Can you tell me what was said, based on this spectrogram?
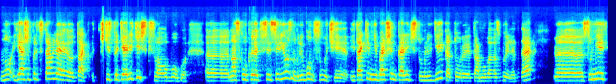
но я же представляю так, чисто теоретически, слава богу, э, насколько это все серьезно в любом случае. И таким небольшим количеством людей, которые там у вас были, да, э, суметь,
